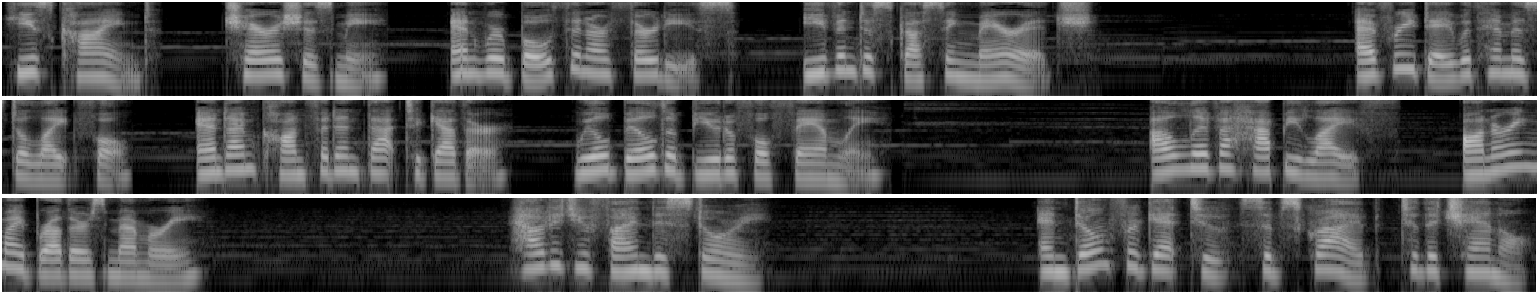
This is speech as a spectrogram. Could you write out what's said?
He's kind, cherishes me, and we're both in our 30s, even discussing marriage. Every day with him is delightful, and I'm confident that together, we'll build a beautiful family. I'll live a happy life, honoring my brother's memory. How did you find this story? And don't forget to subscribe to the channel.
